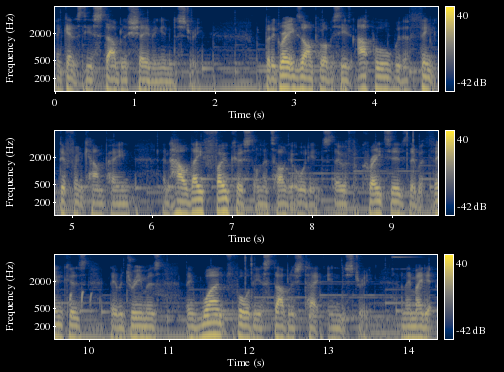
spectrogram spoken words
against the established shaving industry. But a great example, obviously, is Apple with a Think Different campaign and how they focused on their target audience. They were for creatives, they were thinkers, they were dreamers, they weren't for the established tech industry. And they made it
